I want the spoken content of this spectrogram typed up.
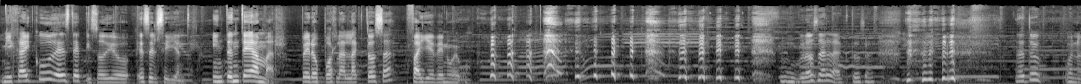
Mi haiku de este episodio es el siguiente. Intenté amar, pero por la lactosa fallé de nuevo. Mugrosa lactosa. dato, bueno,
